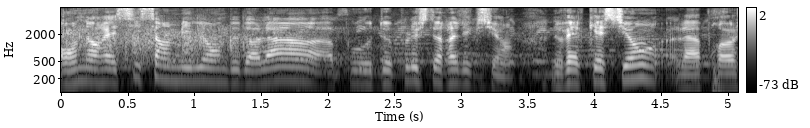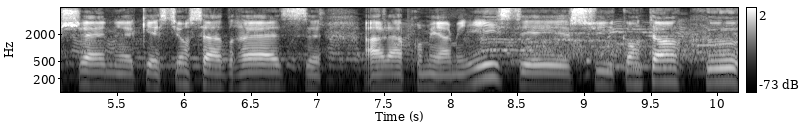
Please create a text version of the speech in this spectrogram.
on aurait 600 millions de dollars pour de plus de réduction. Nouvelle question. La prochaine question s'adresse à la première ministre et je suis content que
